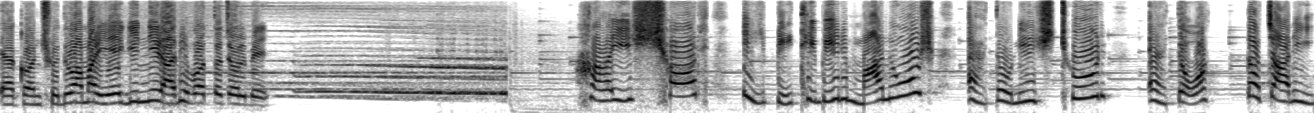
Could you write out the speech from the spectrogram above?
এখন শুধু আমার এই গিন্নির আধিপত্য চলবে। হায় ঈশ্বর, এই পৃথিবীর মানুষ এত নিষ্ঠুর, এত অত্যাচারী।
